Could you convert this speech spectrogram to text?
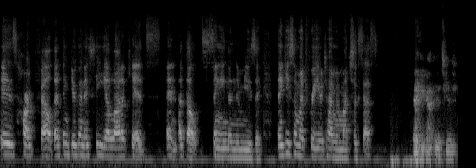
is heartfelt. I think you're going to see a lot of kids and adults singing in the new music. Thank you so much for your time and much success. Thank you, Kathy. It's huge.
